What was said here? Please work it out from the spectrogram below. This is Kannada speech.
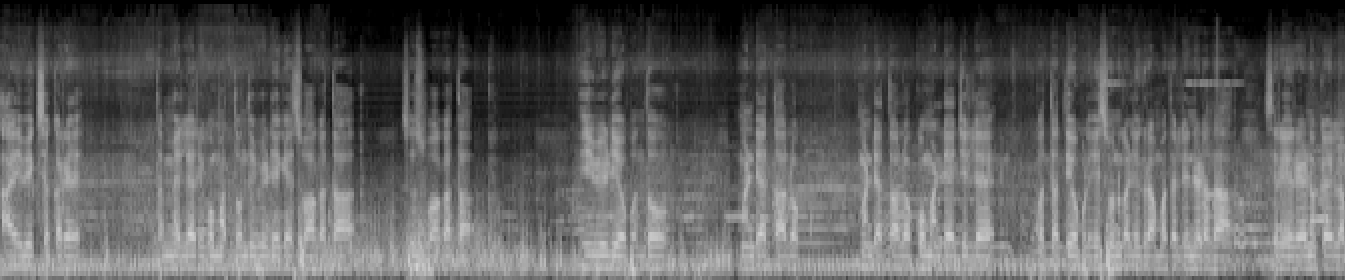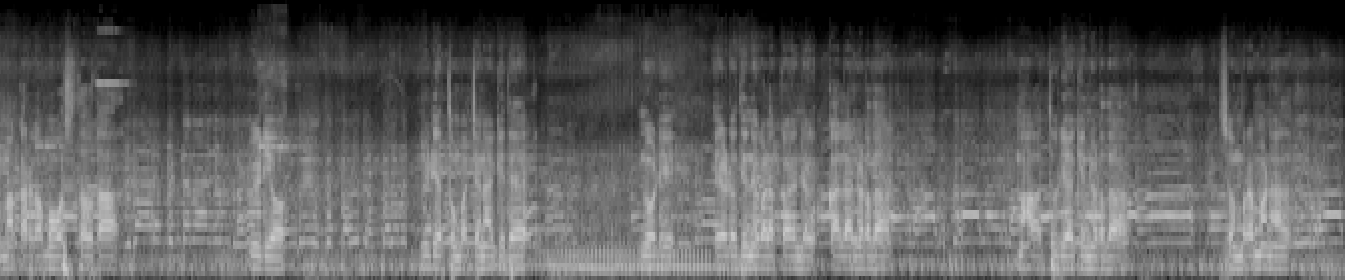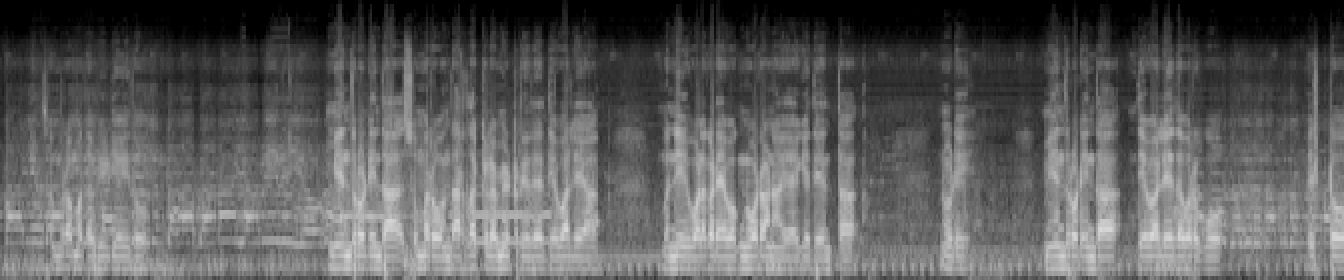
ಹಾಯ್ ವೀಕ್ಷಕರೇ, ತಮ್ಮೆಲ್ಲರಿಗೂ ಮತ್ತೊಂದು ವಿಡಿಯೋಗೆ ಸ್ವಾಗತ, ಸುಸ್ವಾಗತ. ಈ ವಿಡಿಯೋ ಬಂದು ಮಂಡ್ಯ ತಾಲೂಕು ಮಂಡ್ಯ ತಾಲೂಕು, ಮಂಡ್ಯ ಜಿಲ್ಲೆ ಕೊತ್ತತ್ತಿ ಹೋಬಳಿ ಸುನ್ಗಳ್ಳಿ ಗ್ರಾಮದಲ್ಲಿ ನಡೆದ ಶ್ರೀ ರೇಣುಕೈಲಮ್ಮ ಕರಗ ಮಹೋತ್ಸವದ ವಿಡಿಯೋ. ವಿಡಿಯೋ ತುಂಬ ಚೆನ್ನಾಗಿದೆ. ನೋಡಿ, ಎರಡು ದಿನಗಳ ಕಾಲ- ನಡೆದ, ಮಹಾ ಅದ್ದೂರಿಯಾಗಿ ನಡೆದ ಸಂಭ್ರಮಣ, ಸಂಭ್ರಮದ ವಿಡಿಯೋ ಇದು. ಮೇನ್ ರೋಡಿಂದ ಸುಮಾರು ಒಂದು ಅರ್ಧ ಕಿಲೋಮೀಟ್ರ್ ಇದೆ ದೇವಾಲಯ. ಬನ್ನಿ, ಒಳಗಡೆ ಹೋಗಿ ನೋಡೋಣ, ಹೇಗಿದೆ ಅಂತ ನೋಡಿ. ಮೇನ್ ರೋಡಿಂದ ದೇವಾಲಯದವರೆಗೂ ಎಷ್ಟು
